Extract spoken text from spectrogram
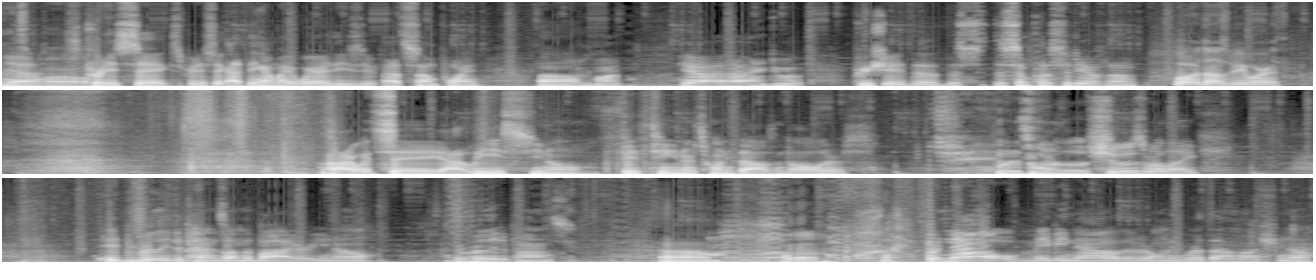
Yeah, it's pretty sick. It's pretty sick. I think I might wear these at some point. Um, but yeah, I, I do appreciate the, the the simplicity of them. What would those be worth? I would say at least you know fifteen or twenty thousand dollars. But it's one of those shoes where like it really depends on the buyer. You know, it really depends. Um, but now maybe now they're only worth that much. You know.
